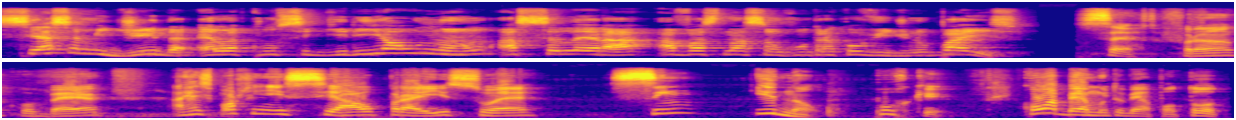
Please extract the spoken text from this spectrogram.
se essa medida ela conseguiria ou não acelerar a vacinação contra a Covid no país. Certo, Franco, Bea. A resposta inicial para isso é sim e não. Por quê? Como a Bea muito bem apontou,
